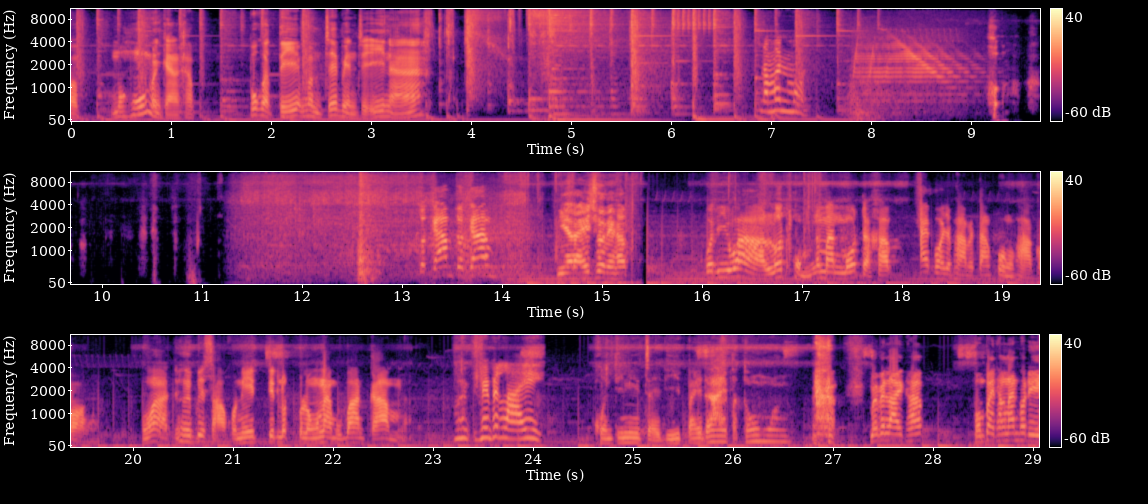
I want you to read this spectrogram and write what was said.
อโมโหเหมือนกันครับ ปกติมันจะเป็นจะอี้นะ น้ำมันหมด จดกรรมจดกรรมมีอะไรให้ช่วยไหมครับ พอดีว่ารถผมน้ำมันหมดอะครับไอ้พอจะพาไปตังโป่งผาก่อนผมว่าจะให้พี่สาวคนนี้ติดรถไปลงหน้าหมู่บ้านกรรมไม่ไม่เป็นไร คนที่นี่ใจดีไปได้ปะต้องห่วง ไม่เป็นไรครับ ผมไปทางนั้นพอดี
